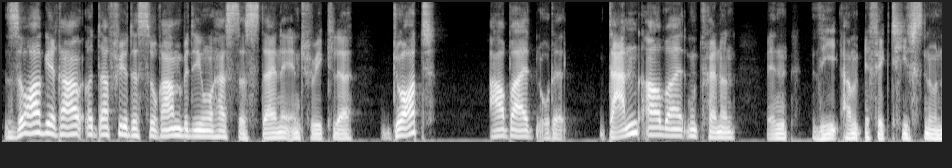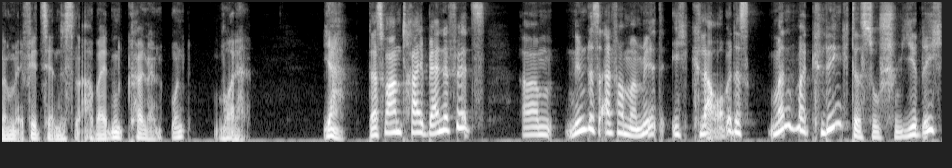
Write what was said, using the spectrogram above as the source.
sorge dafür, dass du Rahmenbedingungen hast, dass deine Entwickler dort arbeiten oder dann arbeiten können, wenn sie am effektivsten und am effizientesten arbeiten können und wollen. Ja, das waren drei Benefits. Ähm, nimm das einfach mal mit. Ich glaube, dass manchmal klingt das so schwierig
